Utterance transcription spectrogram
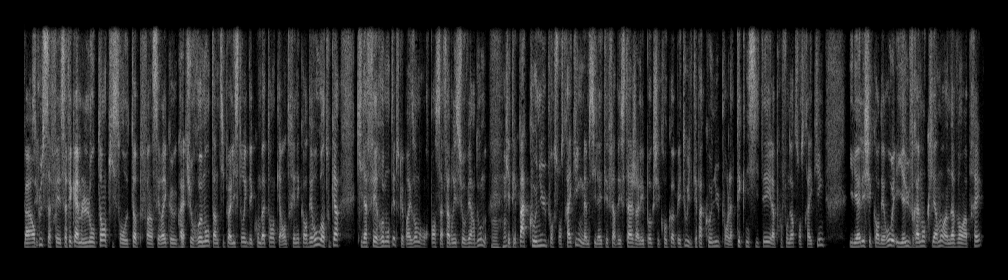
bah, en plus ça fait ça fait quand même longtemps qu'ils sont au top enfin c'est vrai que quand tu remontes un petit peu à l'historique des combattants qui a entraîné Cordero ou en tout cas qu'il a fait remonter parce que par exemple on repense à Fabricio Verdum mhm. qui n'était pas connu pour son striking même s'il a été faire des stages à l'époque chez Crocop et tout il n'était pas connu pour la technicité et la profondeur de son striking il est allé chez Cordero et il y a eu vraiment clairement un avant après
